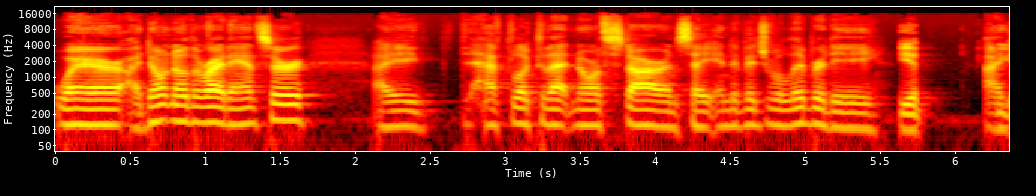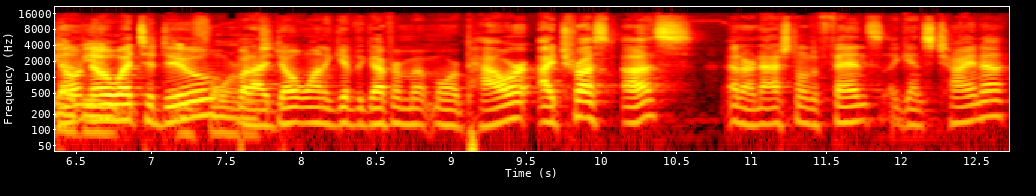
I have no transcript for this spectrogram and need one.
where I don't know the right answer, I have to look to that North Star and say individual liberty. Yep. I don't know what to do, informed. but I don't want to give the government more power. I trust us and our national defense against China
